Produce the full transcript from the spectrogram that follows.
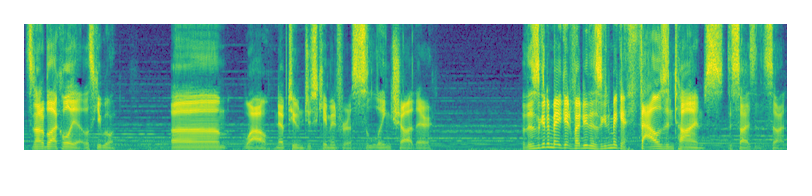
It's not a black hole yet. Let's keep going. Um, wow. Neptune just came in for a slingshot there. But this is going to make it, if I do this, it's going to make it a thousand times the size of the sun.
